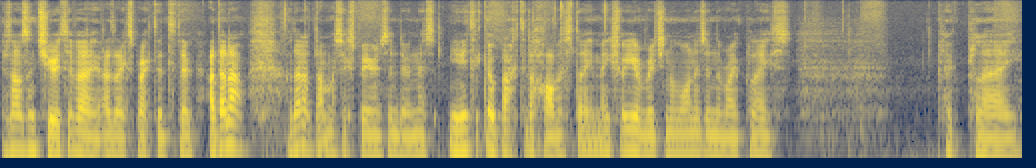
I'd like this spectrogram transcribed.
it's not as intuitive as I expected to do. I don't know. I don't have that much experience in doing this. You need to go back to the hover state. Make sure your original one is in the right place. Click play.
